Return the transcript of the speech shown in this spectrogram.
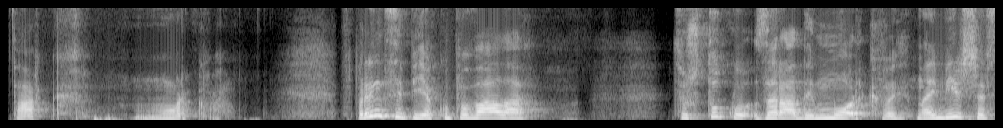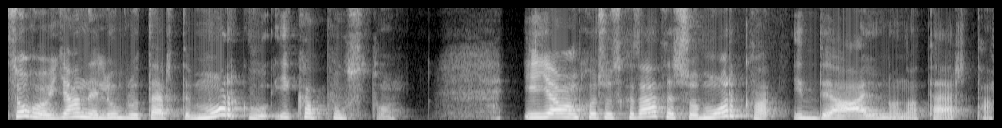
Так, морква. В принципі, я купувала цю штуку заради моркви. Найбільше всього я не люблю терти моркву і капусту. І я вам хочу сказати, що морква ідеально натерта.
